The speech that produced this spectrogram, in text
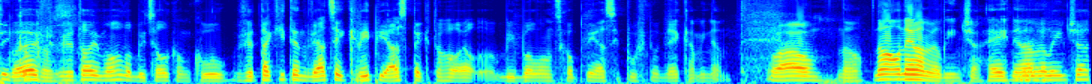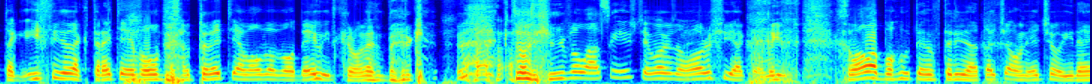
Ty Vieš, kokos. že to by mohlo byť celkom cool. Že taký ten viacej creepy aspekt toho by bol on schopný asi pušnúť niekam inam. Wow. No, no ale nemáme Lynča, hej, nemáme Ne. Lynča. Tak išli teda k tretej voľbe a tretia voľba bol David Cronenberg, ktorý bol asi ešte možno horší ako Lynch. Chvala Bohu, ten vtedy natáčal niečo iné,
